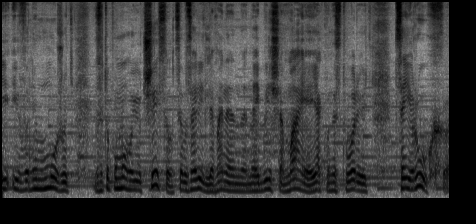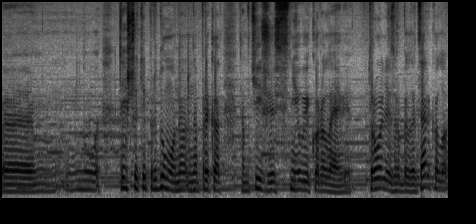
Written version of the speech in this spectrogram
і, і- вони можуть за допомогою чисел, це взагалі для мене найбільша магія, як вони створюють цей рух. Е, ну, те, що ти придумав, наприклад, там тій же сніговій королеві. Тролі зробили дзеркало,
